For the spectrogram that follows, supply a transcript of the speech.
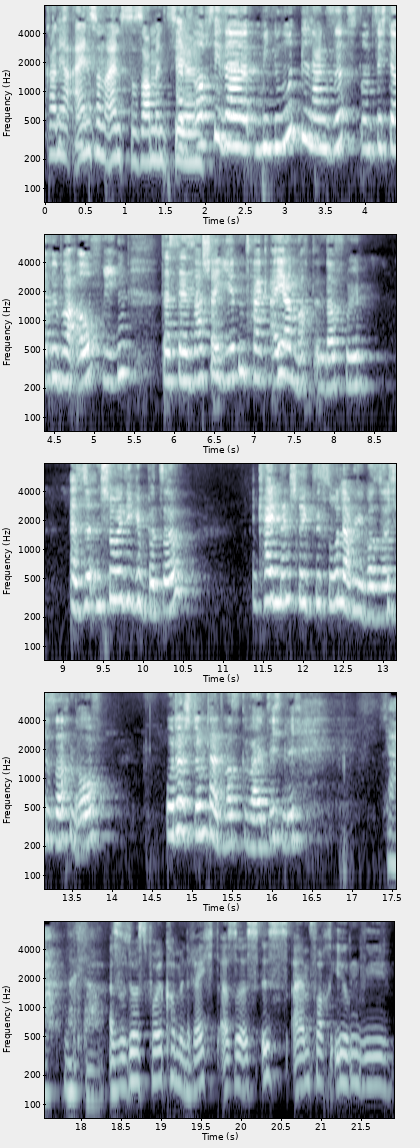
kann ja eins und eins Als zusammenzählen. ob sie da minutenlang sitzt und sich darüber aufregen, dass der Sascha jeden Tag Eier macht in der Früh. Also entschuldige bitte. Kein Mensch regt sich so lange über solche Sachen auf. Oder stimmt halt was gewaltig nicht. Ja, na klar. Also du hast vollkommen recht. Also es ist einfach irgendwie,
